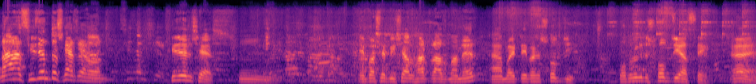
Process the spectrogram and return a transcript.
না না সিজন তো শেষ এখন। সিজন শেষ। হুম। এই পাশে বিশাল হাট রাজমানের, আমরা এটা এই পাশে সবজি। প্রথমে কিন্তু সবজি আছে। হ্যাঁ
